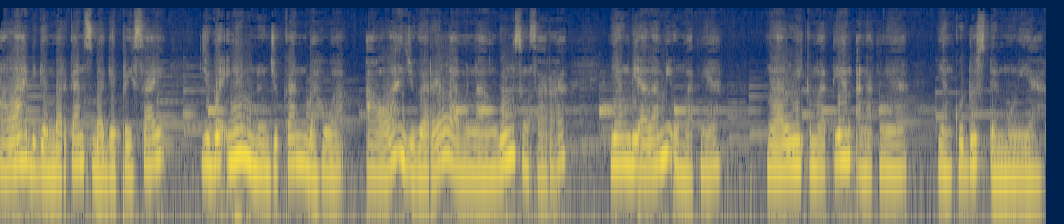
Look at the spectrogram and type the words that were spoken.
Allah digambarkan sebagai perisai juga ingin menunjukkan bahwa Allah juga rela menanggung sengsara yang dialami umatnya melalui kematian anaknya yang kudus dan mulia.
